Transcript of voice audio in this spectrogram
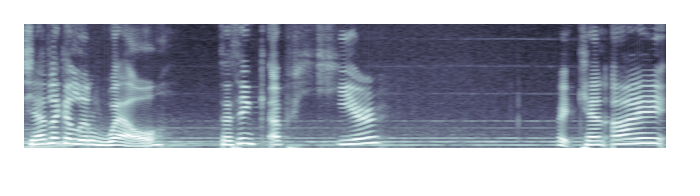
She had like a little well. So I think up here. Wait, can I?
